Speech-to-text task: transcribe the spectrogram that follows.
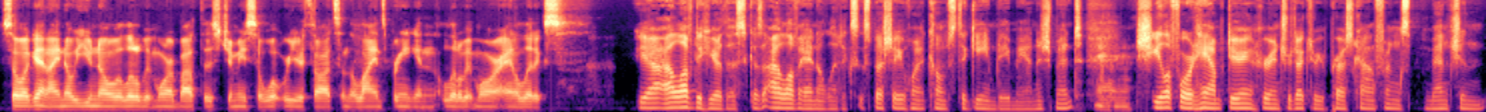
So again, I know you know a little bit more about this, Jimmy. So what were your thoughts on the Lions bringing in a little bit more analytics? Yeah, I love to hear this because I love analytics, especially when it comes to game day management. Mm-hmm. Sheila Ford Hamp, during her introductory press conference, mentioned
